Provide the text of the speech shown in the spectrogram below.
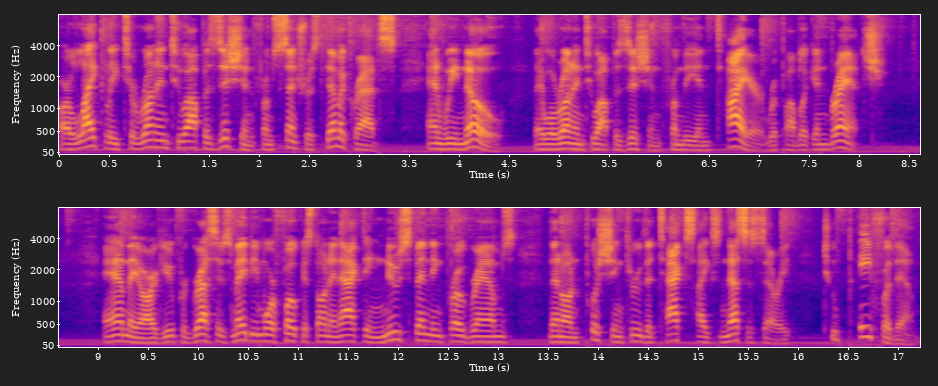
are likely to run into opposition from centrist Democrats, and we know they will run into opposition from the entire Republican branch. And they argue progressives may be more focused on enacting new spending programs than on pushing through the tax hikes necessary to pay for them.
